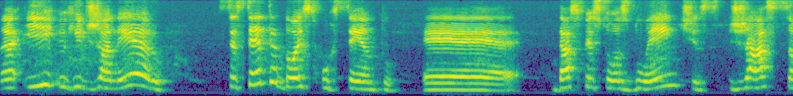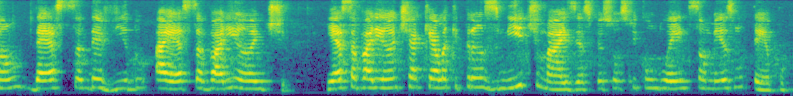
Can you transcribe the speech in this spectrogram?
né, e o Rio de Janeiro, 62% é, das pessoas doentes já são dessa devido a essa variante. E essa variante é aquela que transmite mais e as pessoas ficam doentes ao mesmo tempo.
